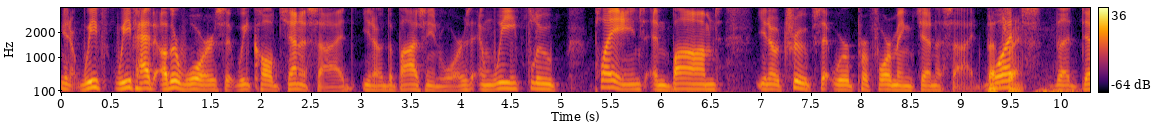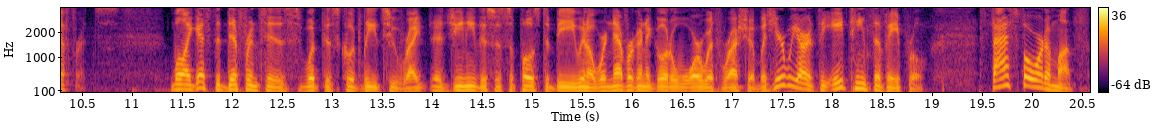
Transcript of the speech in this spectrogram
you know, we've we've had other wars that we called genocide, you know, the Bosnian wars, and we flew planes and bombed, you know, troops that were performing genocide. That's What's right. the difference? Well, I guess the difference is what this could lead to, right? Uh, Jeannie, this was supposed to be, you know, we're never going to go to war with Russia. But here we are at the 18th of April. Fast forward a month.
